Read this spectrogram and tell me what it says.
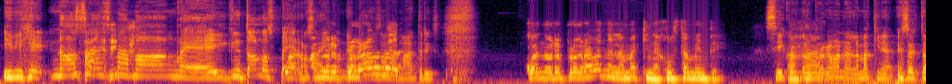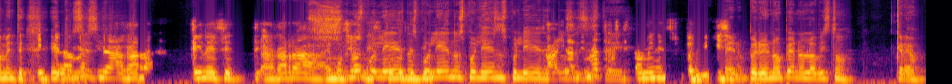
Y dije, no seas sí. mamón, güey. Que todos los perros Cuando ahí conectados a reprograman la la- Matrix. Cuando reprograman a la máquina, justamente, Sí, cuando Ajá. reprograman a la máquina, exactamente. y que Entonces, la máquina agarra, tiene ese- agarra emociones. No spoilees, no spoilees, no spoilees, no spoilees. Ah, y Animatrix este, también es súper pero, pero Inopia no lo ha visto, creo.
